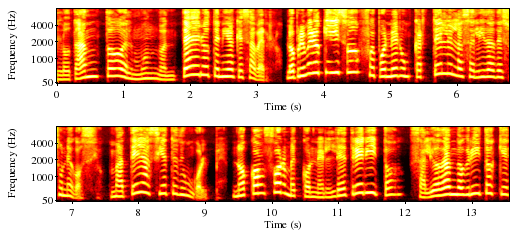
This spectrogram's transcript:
lo tanto, el mundo entero tenía que saberlo. Lo primero que hizo fue poner un cartel en la salida de su negocio. Maté a siete de un golpe. No conforme con el letrerito, salió dando gritos que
